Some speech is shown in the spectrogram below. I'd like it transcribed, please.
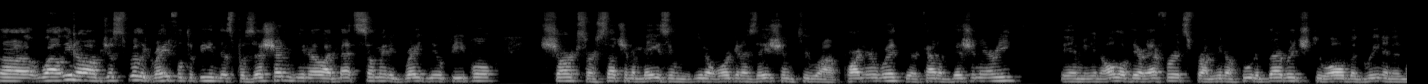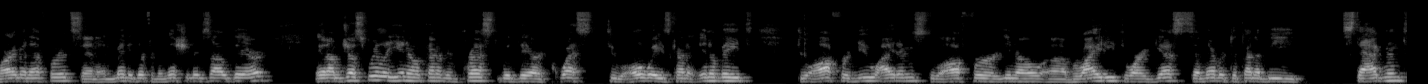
uh, well, you know, I'm just really grateful to be in this position. You know, I met so many great new people Sharks are such an amazing, you know, organization to uh, partner with. They're kind of visionary in in all of their efforts, from you know food and beverage to all the green and environment efforts, and and many different initiatives out there. And I'm just really, you know, kind of impressed with their quest to always kind of innovate, to offer new items, to offer, you know, uh, variety to our guests, and never to kind of be stagnant,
